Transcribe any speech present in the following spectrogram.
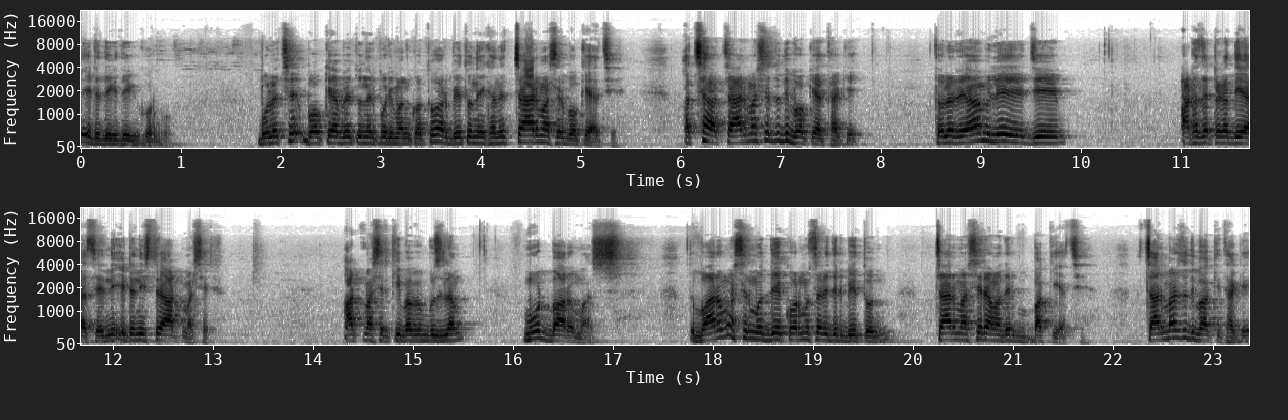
এটা দেখে দেখে করব। বলেছে, বকেয়া বেতনের পরিমাণ কত? আর বেতন এখানে চার মাসের বকেয়া আছে। আচ্ছা চার মাসের যদি বকেয়া থাকে, তাহলে রেওয়া মিলে যে আট হাজার টাকা দিয়ে আছে এটা নিশ্চয়ই আট মাসের। আট মাসের কীভাবে বুঝলাম? মোট বারো মাস। তো বারো মাসের মধ্যে কর্মচারীদের বেতন চার মাসের আমাদের বাকি আছে। চার মাস যদি বাকি থাকে,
